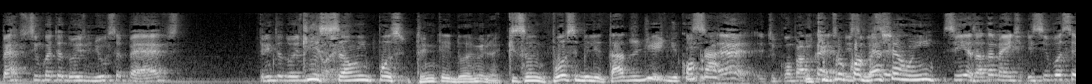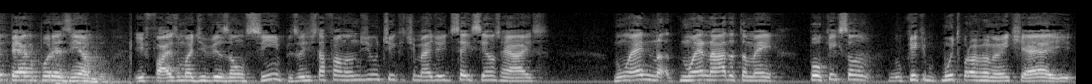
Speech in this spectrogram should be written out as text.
perto de 52 mil CPFs, 32 que milhões. São imposs... 32 milhões. Que são impossibilitados de, de comprar. Isso, é, de comprar e que para o comércio você... é ruim. Sim, exatamente. E se você pega, por exemplo, e faz uma divisão simples, a gente está falando de um ticket médio de 600 reais. Não é, não é nada também. Pô, o que, que são. O que, que muito provavelmente é, e,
